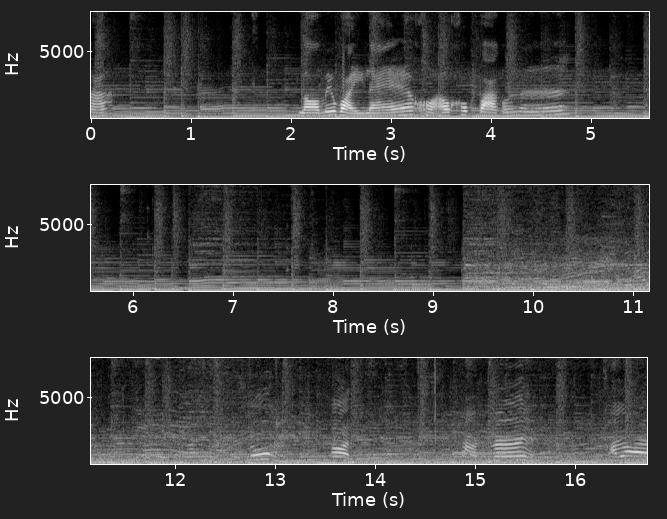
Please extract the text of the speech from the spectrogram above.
คะ รอไม่ไหวแล้วขอเอาเข้าปากแล้วนะนุ่มสดหอมมากอร่อย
